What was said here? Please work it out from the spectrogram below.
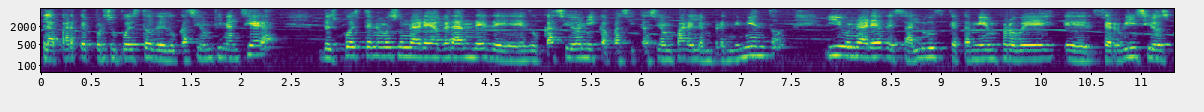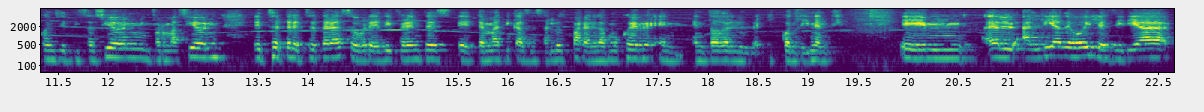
la parte, por supuesto, de educación financiera. Después tenemos un área grande de educación y capacitación para el emprendimiento y un área de salud que también provee eh, servicios, concientización, información, etcétera, etcétera, sobre diferentes eh, temáticas de salud para la mujer en, en todo el, el continente. Eh, al, al, día de hoy les diría,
